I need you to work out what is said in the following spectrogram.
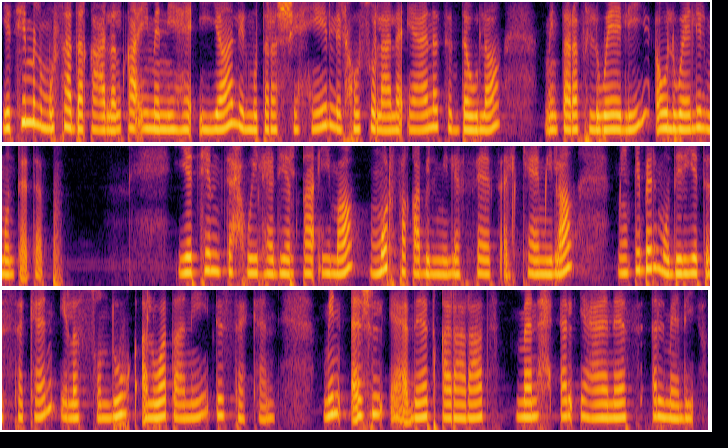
يتم المصادقة على القائمة النهائية للمترشحين للحصول على إعانة الدولة من طرف الوالي أو الوالي المنتدب. يتم تحويل هذه القائمة مرفقة بالملفات الكاملة من قبل مديرية السكن إلى الصندوق الوطني للسكن من أجل إعداد قرارات منح الإعانات المالية.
